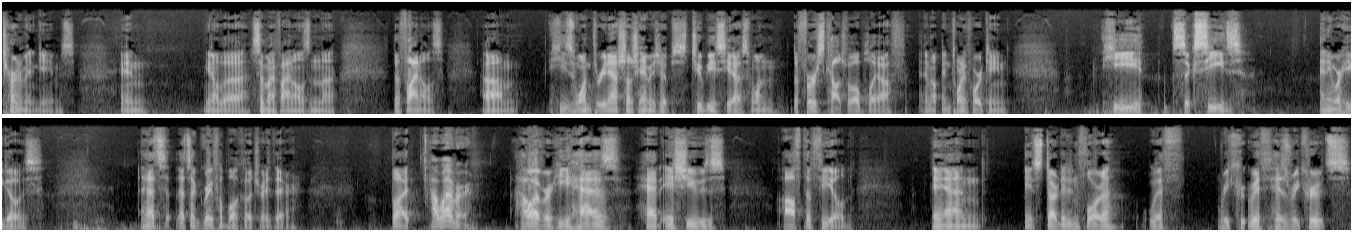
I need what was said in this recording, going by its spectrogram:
tournament games, and you know the semifinals and the the finals. Um, he's won three national championships, two BCS, won the first college football playoff in, in 2014. He succeeds anywhere he goes, and that's that's a great football coach right there. But However, However, he has had issues off the field, and it started in Florida with recru- with his recruits.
